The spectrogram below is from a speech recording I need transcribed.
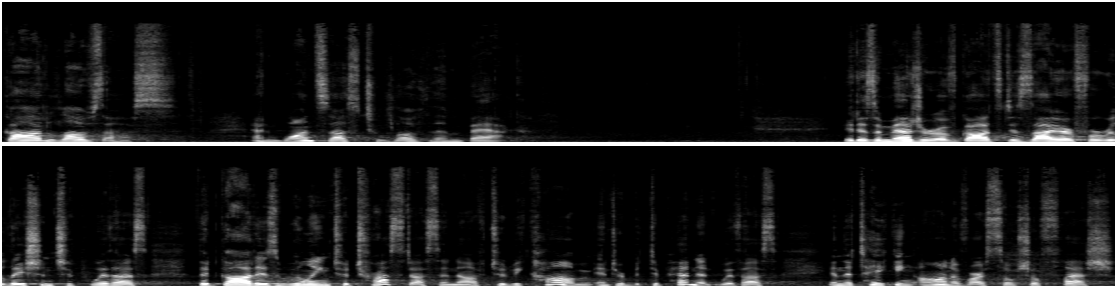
God loves us and wants us to love them back. It is a measure of God's desire for relationship with us that God is willing to trust us enough to become interdependent with us in the taking on of our social flesh,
